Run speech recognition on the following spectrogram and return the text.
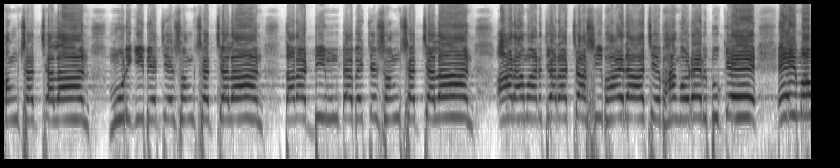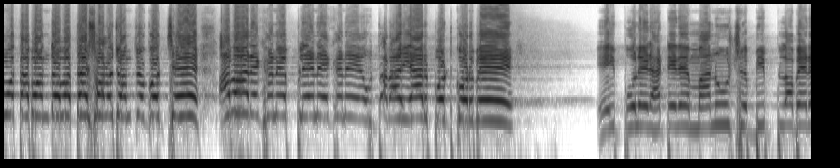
সংসার চালান, মুরগি বেচে সংসার চালান, তারা ডিমটা বেচে সংসার চালান, আর আমার যারা চাষি ভাইরা আছে ভাঙড়ের বুকে, এই মমতা বন্দ্যোপাধ্যায় ষড়যন্ত্র করছে, আবার এখানে প্লেন এখানে তারা এয়ারপোর্ট করবে। এই পোলের হাটের মানুষ বিপ্লবের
